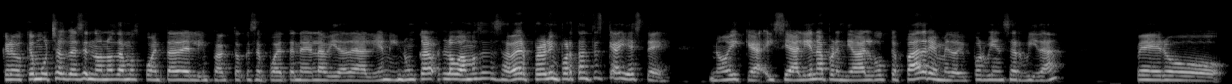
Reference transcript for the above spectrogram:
creo que muchas veces no nos damos cuenta del impacto que se puede tener en la vida de alguien y nunca lo vamos a saber, pero lo importante es que ahí esté, ¿no? Y que y si alguien aprendió algo, qué padre, me doy por bien servida, pero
